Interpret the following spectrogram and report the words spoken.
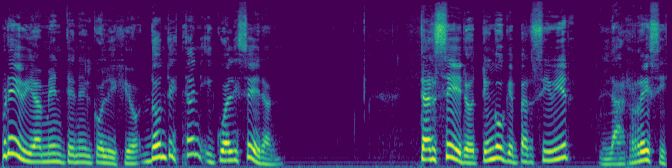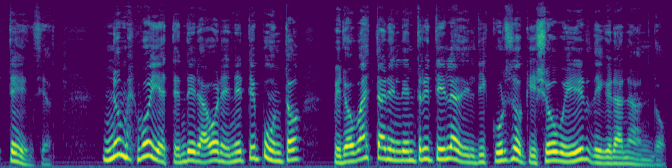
previamente en el colegio. ¿Dónde están y cuáles eran? Tercero, tengo que percibir las resistencias. No me voy a extender ahora en este punto, pero va a estar en la entretela del discurso que yo voy a ir degranando.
